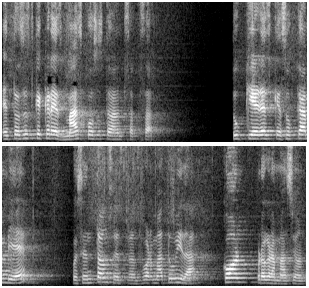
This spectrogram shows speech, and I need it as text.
Entonces, ¿qué crees? Más cosas te van a empezar a pasar. ¿Tú quieres que eso cambie? Pues entonces transforma tu vida con programación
